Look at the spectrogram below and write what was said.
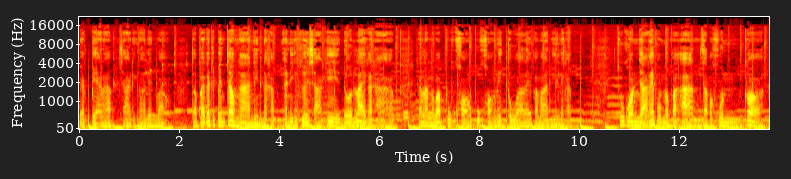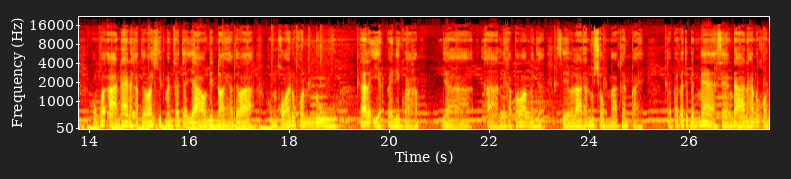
แปลกๆนะครับฉากเด็กน้อยเล่นว่าวต่อไปก็จะเป็นเจ้างานินนะครับ อันนี้ก็คือฉากที่โดนไล่คาถาครับกำลังแบบว่าปลูกของปลูกของในตัวอะไรประมาณนี้เลยครับ ทุกคนอยากให้ผมแบบว่าอ่านสรรพคุณก็ผมก็อ่านได้นะครับ แต่ว่าคลิปมันก็จะยาวนิดหน่อยครับ แต่ว่าผมขอให้ทุกคนดูรายละเอียดไปดีกว่าครับ อย่าอ่านเลยครับ เพราะว่ามันจะเสียเวลาท่านผู้ชมมากเกินไป ต่อไปก็จะเป็นแม่แสงดานะครับทุกคน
